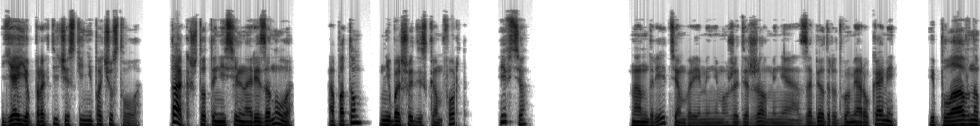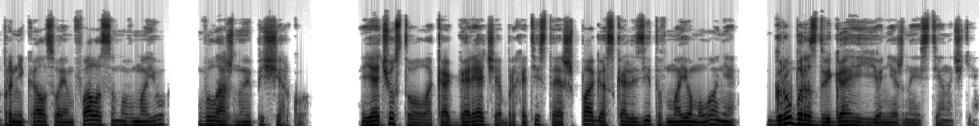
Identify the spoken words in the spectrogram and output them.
я ее практически не почувствовала. Так, что-то не сильно резануло, а потом небольшой дискомфорт, и все. Андрей тем временем уже держал меня за бедра двумя руками и плавно проникал своим фалосом в мою влажную пещерку. Я чувствовала, как горячая бархатистая шпага скользит в моем лоне, грубо раздвигая ее нежные стеночки.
